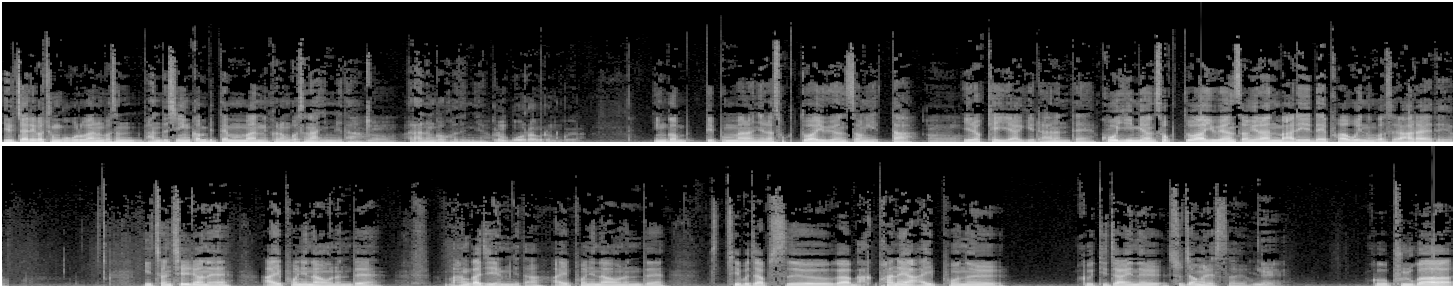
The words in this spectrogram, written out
일자리가 중국으로 가는 것은 반드시 인건비 때문만 그런 것은 아닙니다. 어. 라는 거거든요. 그럼 뭐라 그러는 거예요? 인건비뿐만 아니라 속도와 유연성이 있다. 어. 이렇게 이야기를 하는데 그 이면 속도와 유연성이라는 말이 내포하고 있는 것을 알아야 돼요. 2007년에 아이폰이 나오는데 한 가지 예입니다. 아이폰이 나오는데 스티브 잡스가 막판에 아이폰을 그 디자인을 수정을 했어요. 네. 그 불과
